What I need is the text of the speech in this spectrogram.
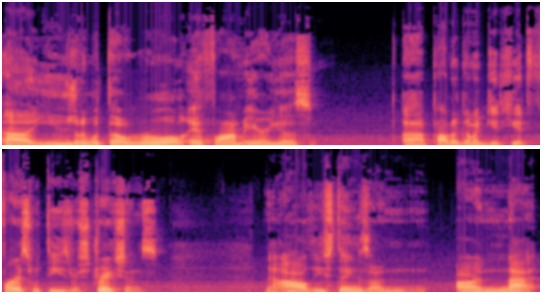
uh, usually with the rural and farm areas, uh, probably going to get hit first with these restrictions. Now, all these things are are not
